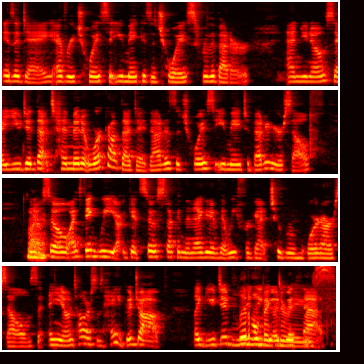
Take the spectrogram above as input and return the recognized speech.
is a day. Every choice that you make is a choice for the better. And you know say you did that 10 minute workout that day. That is a choice that you made to better yourself you know so i think we get so stuck in the negative that we forget to reward ourselves and you know and tell ourselves hey good job. Like you did little really victories. good with that.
